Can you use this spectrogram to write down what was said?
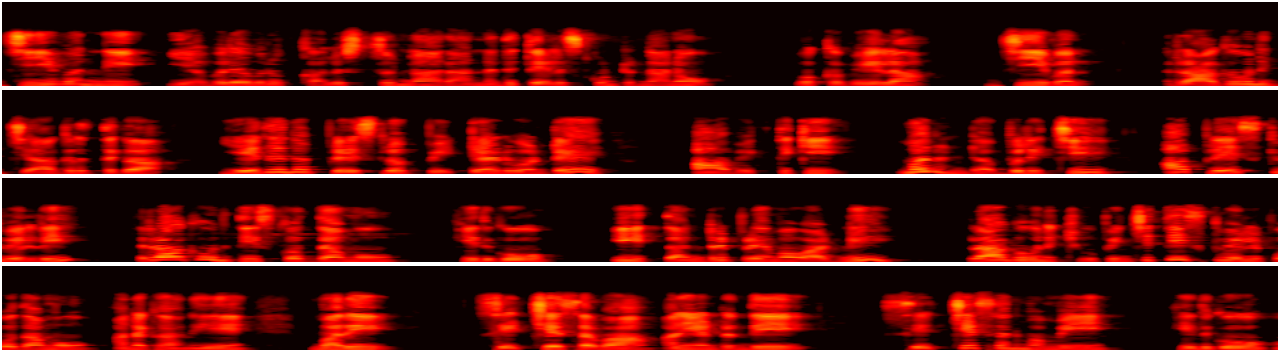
జీవన్ని ఎవరెవరు కలుస్తున్నారా అన్నది తెలుసుకుంటున్నాను. ఒకవేళ జీవన్ రాఘవని జాగ్రత్తగా ఏదైనా ప్లేస్లో పెట్టాడు అంటే ఆ వ్యక్తికి మనం డబ్బులిచ్చి ఆ ప్లేస్కి వెళ్ళి రాఘవుని తీసుకొద్దాము. ఇదిగో ఈ తండ్రి ప్రేమ వాడిని రాఘవుని చూపించి తీసుకువెళ్ళిపోదాము అనగానే మరి సెట్ చేసావా? అని అంటుంది. సెట్ చేశాను మమ్మీ. ఇదిగో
